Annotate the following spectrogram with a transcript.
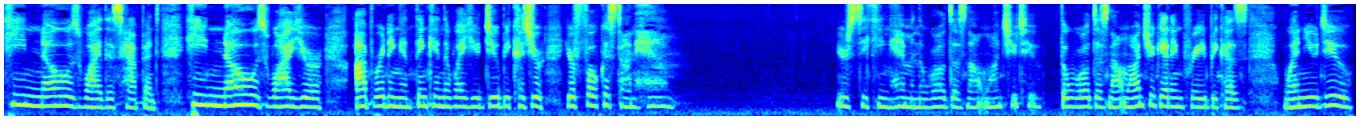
He knows why this happened. He knows why you're operating and thinking the way you do because you're you're focused on him. You're seeking him and the world does not want you to. The world does not want you getting free because when you do,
